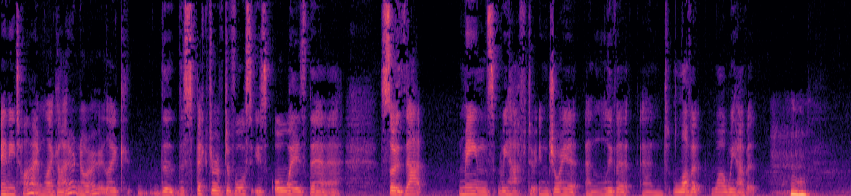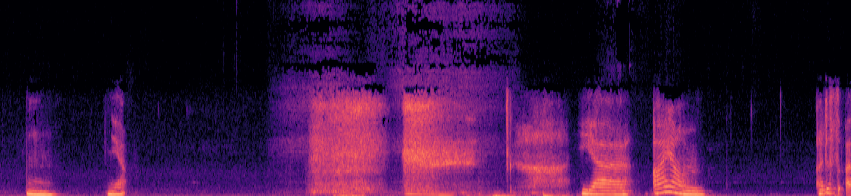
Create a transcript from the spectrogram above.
anytime. Like I don't know, like the the specter of divorce is always there. So that means we have to enjoy it and live it and love it while we have it. Mm. Mm. Yeah. Yeah. I um I just uh,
